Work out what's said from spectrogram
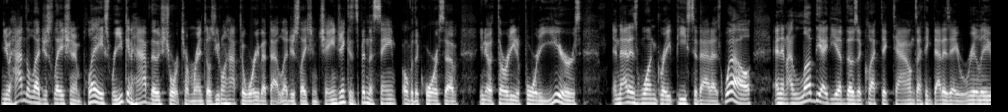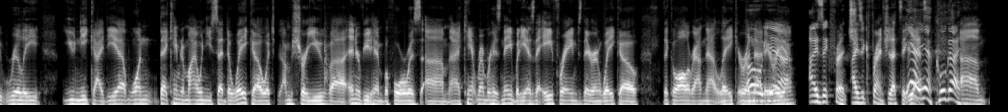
you know, have the legislation in place where you can have those short-term rentals. You don't have to worry about that legislation changing because it's been the same over the course of, you know, 30 to 40 years. And that is one great piece to that as well. And then I love the idea of those eclectic towns. I think that is a really, really unique idea. One that came to mind when you said to Waco, which I'm sure you've uh, interviewed him before, was, um, and I can't remember his name, but he has the A frames there in Waco that go all around that lake or in oh, that area. Isaac French. Isaac French. That's it. Yeah, yes. yeah, cool guy. Um,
